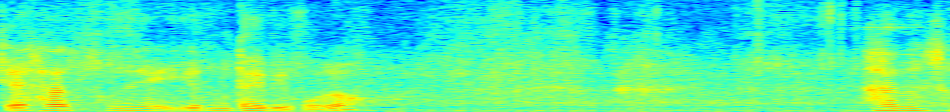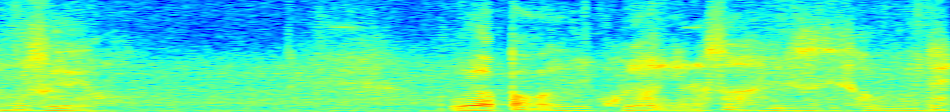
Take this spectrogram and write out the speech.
제 사촌의 용답이고요. 하면 성수예요. 우리 아빠가 여기 고향이라서 여기서 사오는데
